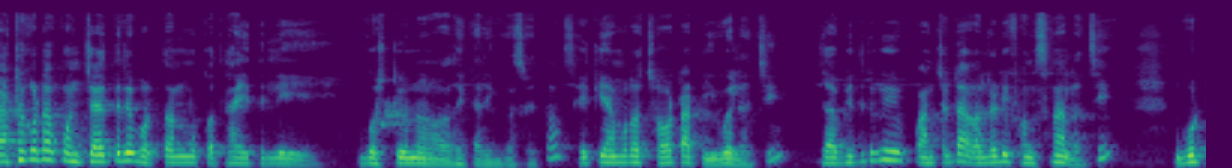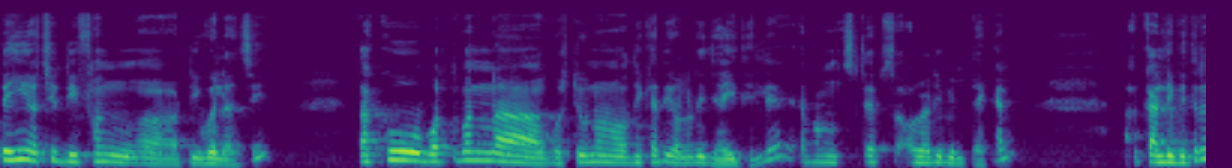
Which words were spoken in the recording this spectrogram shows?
କାଠକଟା ପଞ୍ଚାୟତରେ ବର୍ତ୍ତମାନ ମୁଁ କଥା ହେଇଥିଲି ଗୋଷ୍ଠୀ ଉନ୍ନୟନ ଅଧିକାରୀଙ୍କ ସହିତ ସେଇଠି ଆମର ଛଅଟା ଟ୍ୟୁବୱେଲ୍ ଅଛି ଯାହା ଭିତରୁ କି ପାଞ୍ଚଟା ଅଲରେଡ଼ି ଫଙ୍କସନାଲ୍ ଅଛି ଗୋଟେ ହିଁ ଅଛି ଡିଫଙ୍ଗ ଟ୍ୟୁବୱେଲ୍ ଅଛି ତାକୁ ବର୍ତ୍ତମାନ ଗୋଷ୍ଠୀ ଉନ୍ନୟନ ଅଧିକାରୀ ଅଲରେଡ଼ି ଯାଇଥିଲେ ଏବଂ ଷ୍ଟେପ୍ସ ଅଲରେଡ଼ି ବିନ୍ ଟେକେନ୍ କାଲି ଭିତରେ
